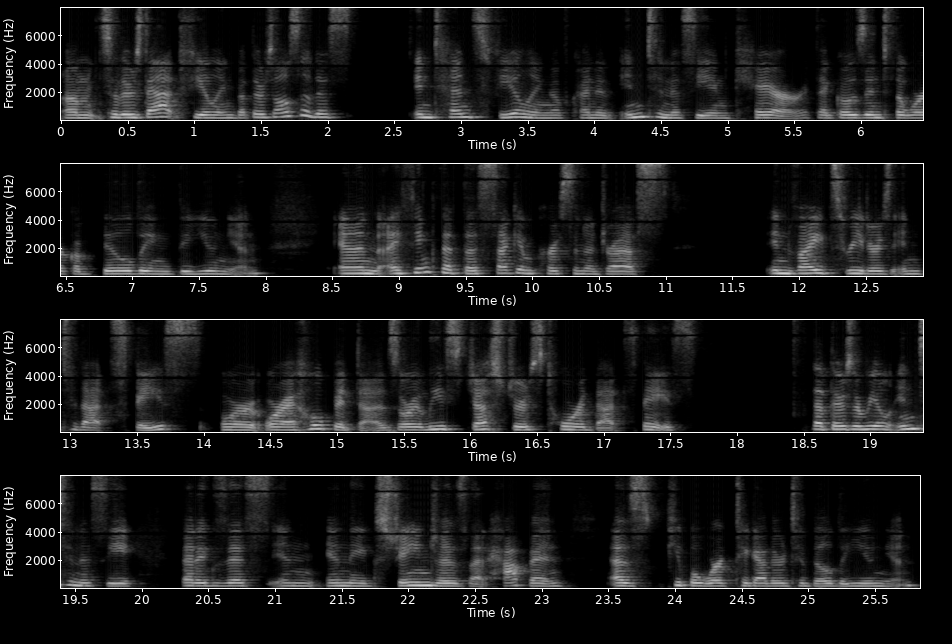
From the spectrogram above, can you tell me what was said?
Um, so there's that feeling, but there's also this intense feeling of kind of intimacy and care that goes into the work of building the union. And I think that the second person address invites readers into that space, or, or I hope it does, or at least gestures toward that space, that there's a real intimacy that exists in, in the exchanges that happen as people work together to build a union.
